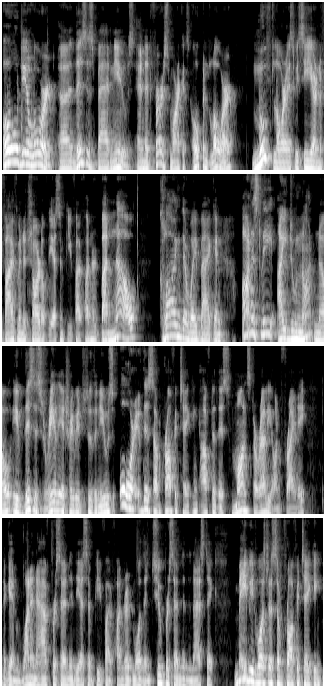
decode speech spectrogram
oh dear lord, uh, this is bad news. And at first, markets opened lower, moved lower, as we see here in the five-minute chart of the S&P 500, but now clawing their way back. And honestly, I do not know if this is really attributed to the news or if there's some profit taking after this monster rally on Friday Again, 1.5% in the S&P 500, more than 2% in the Nasdaq. Maybe it was just some profit taking.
